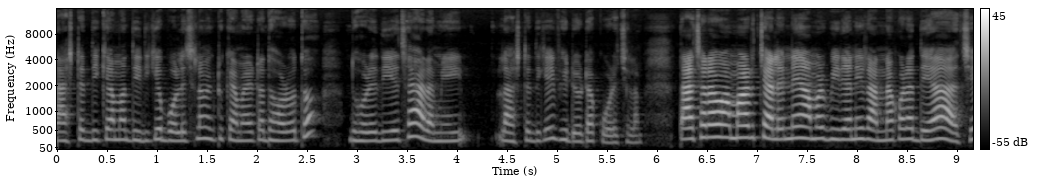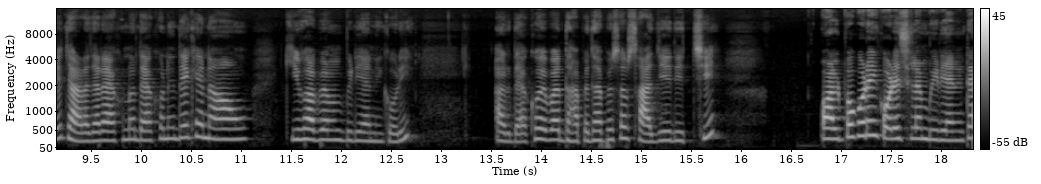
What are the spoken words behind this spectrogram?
লাস্টের দিকে আমার দিদিকে বলেছিলাম, একটু ক্যামেরাটা ধরো তো। ধরে দিয়েছে, আর আমি এই লাস্টের দিকেই ভিডিওটা করেছিলাম। তাছাড়াও আমার চ্যানেলে আমার বিরিয়ানি রান্না করা দেয়া আছে, যারা যারা এখনও দেখোনি দেখে নাও কীভাবে আমি বিরিয়ানি করি। আর দেখো এবার ধাপে ধাপে সব সাজিয়ে দিচ্ছি। অল্প করেই করেছিলাম বিরিয়ানিটা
